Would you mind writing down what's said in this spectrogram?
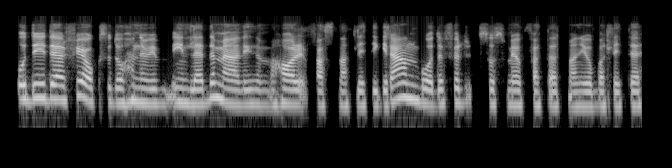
och det är därför jag också då när vi inledde med liksom, har fastnat lite grann, både för så som jag uppfattar att man jobbat lite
